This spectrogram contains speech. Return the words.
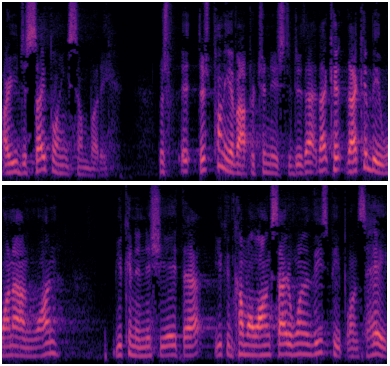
Are you discipling somebody? There's, it, there's plenty of opportunities to do that. That could, that could be one on one. You can initiate that. You can come alongside of one of these people and say, hey,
